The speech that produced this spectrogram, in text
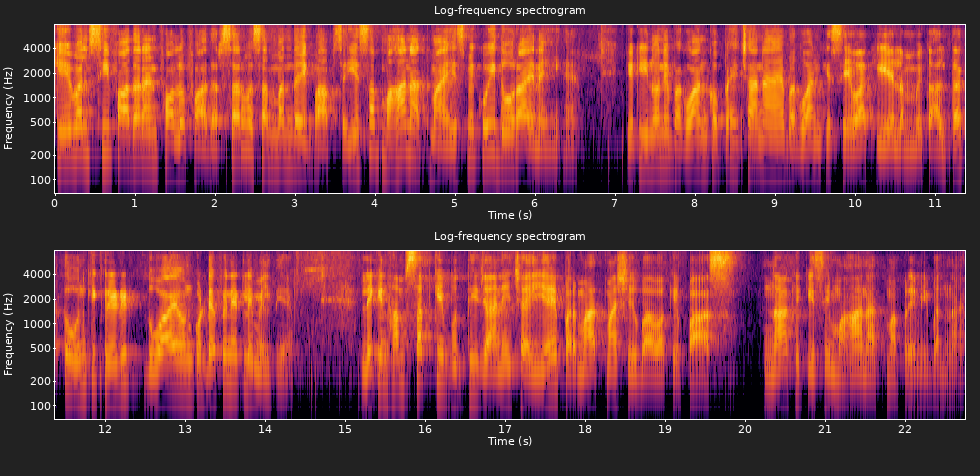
केवल see father and follow father सर्व संबंध एक बाप से, ये सब महान आत्मा है, इसमें कोई दो राय नहीं है। क्योंकि इन्होंने भगवान को पहचाना है, भगवान की सेवा की है लंबे काल तक तो उनकी क्रेडिट, दुआएँ उनको डेफिनेटली मिलती है। लेकिन हम सब की बुद्धि जानी चाहिए परमात्मा शिव बाबा के पास, ना कि किसी महान आत्मा प्रेमी बनना है।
